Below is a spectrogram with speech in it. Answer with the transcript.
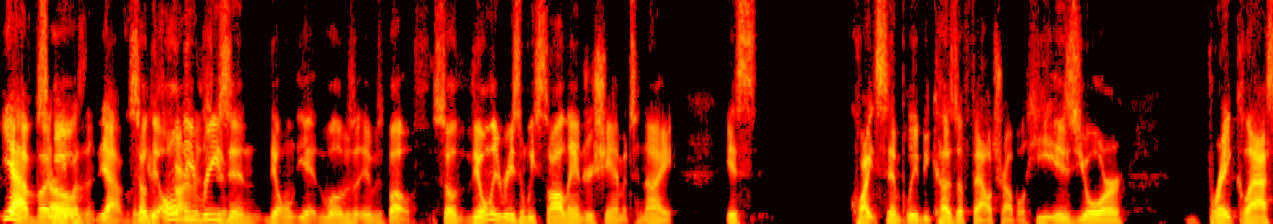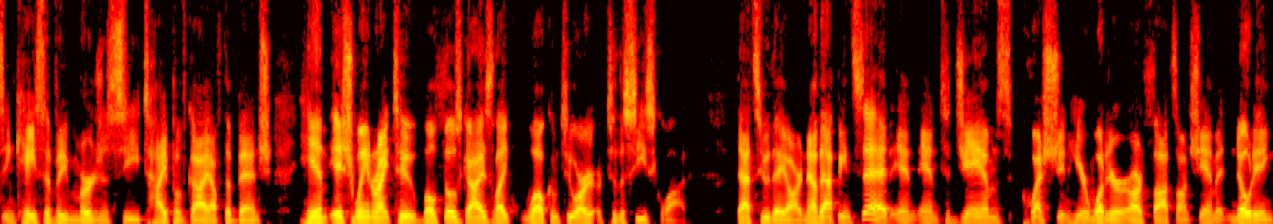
Yeah, but he wasn't. Yeah. So the only garbage, too. reason, the only yeah, well, it was it was both. So the only reason we saw Landry Shamet tonight is quite simply because of foul trouble. He is your break glass in case of emergency type of guy off the bench. Him, Ish Wainwright too. Both those guys, like, welcome to our to the C squad. That's who they are. Now that being said, and and to Jam's question here, what are our thoughts on Shamet? Noting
